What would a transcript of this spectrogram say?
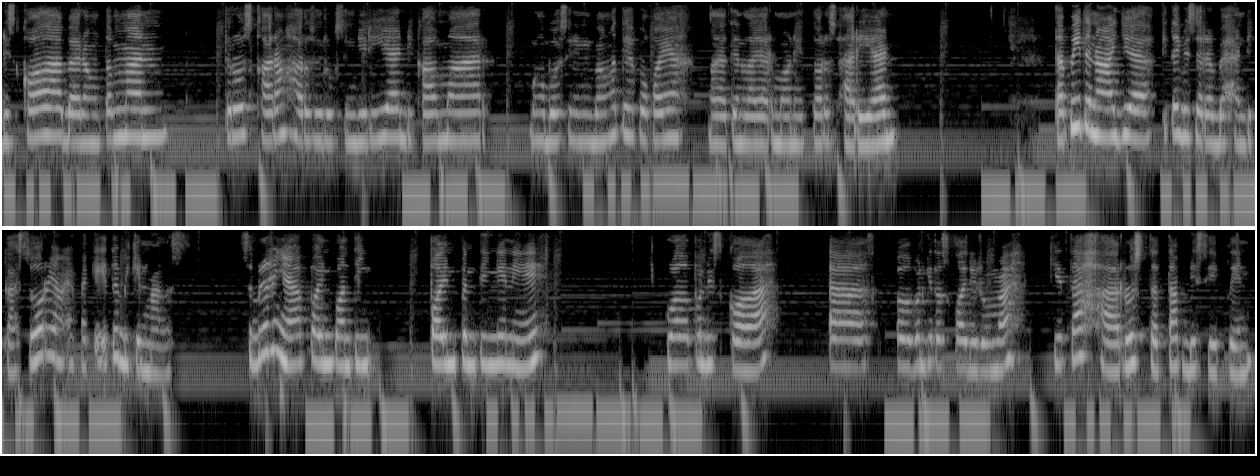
di sekolah bareng teman terus sekarang harus duduk sendirian di kamar. Ngebosenin banget ya pokoknya ngeliatin layar monitor seharian. Tapi tenang aja kita bisa rebahan di kasur yang efeknya itu bikin males. Sebenarnya poin penting poin pentingnya nih walaupun di sekolah uh, walaupun kita sekolah di rumah, kita harus tetap disiplin.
